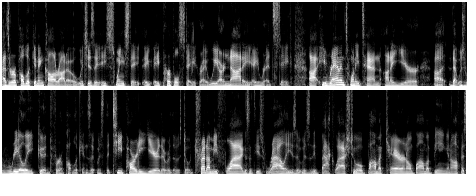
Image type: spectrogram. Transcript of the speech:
as a Republican in Colorado, which is a, a swing state, a, a, purple state, right? We are not a, a red state. Uh, he ran in 2010 on a year uh, that was really good for Republicans. It was the Tea Party year. There were those "Don't Tread on Me" flags at these rallies. It was the backlash to Obamacare and Obama being in office.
